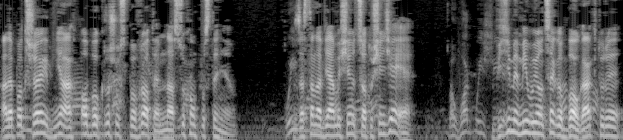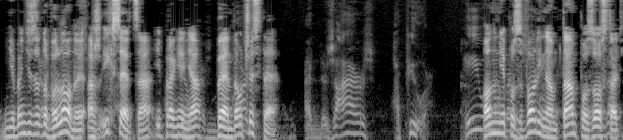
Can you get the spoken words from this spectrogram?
ale po trzech dniach obok ruszył z powrotem na suchą pustynię. Zastanawiamy się, co tu się dzieje. Widzimy miłującego Boga, który nie będzie zadowolony, aż ich serca i pragnienia będą czyste. On nie pozwoli nam tam pozostać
